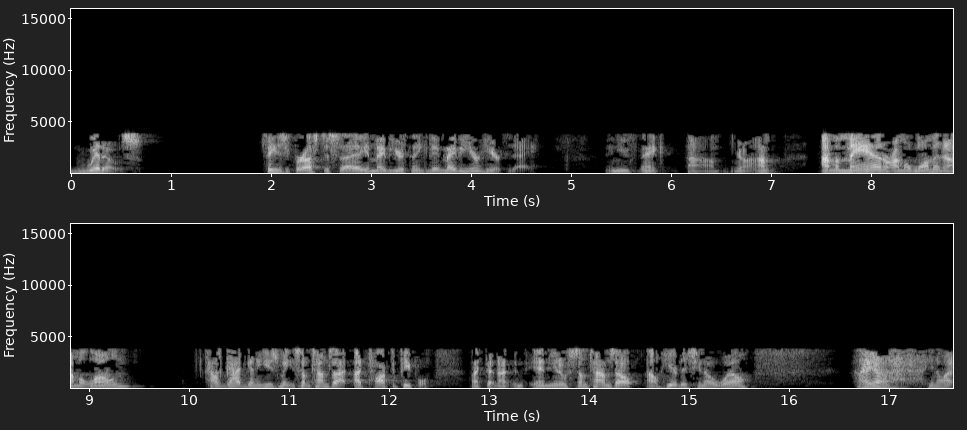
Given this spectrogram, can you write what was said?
widows. It's easy for us to say, and maybe you're thinking, maybe you're here today, and you think, um, you know, I'm, I'm a man or I'm a woman and I'm alone. How's God going to use me? Sometimes I, I talk to people like that, and, I, and, and you know, sometimes I'll I'll hear this. You know, well, I, uh, you know, I,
